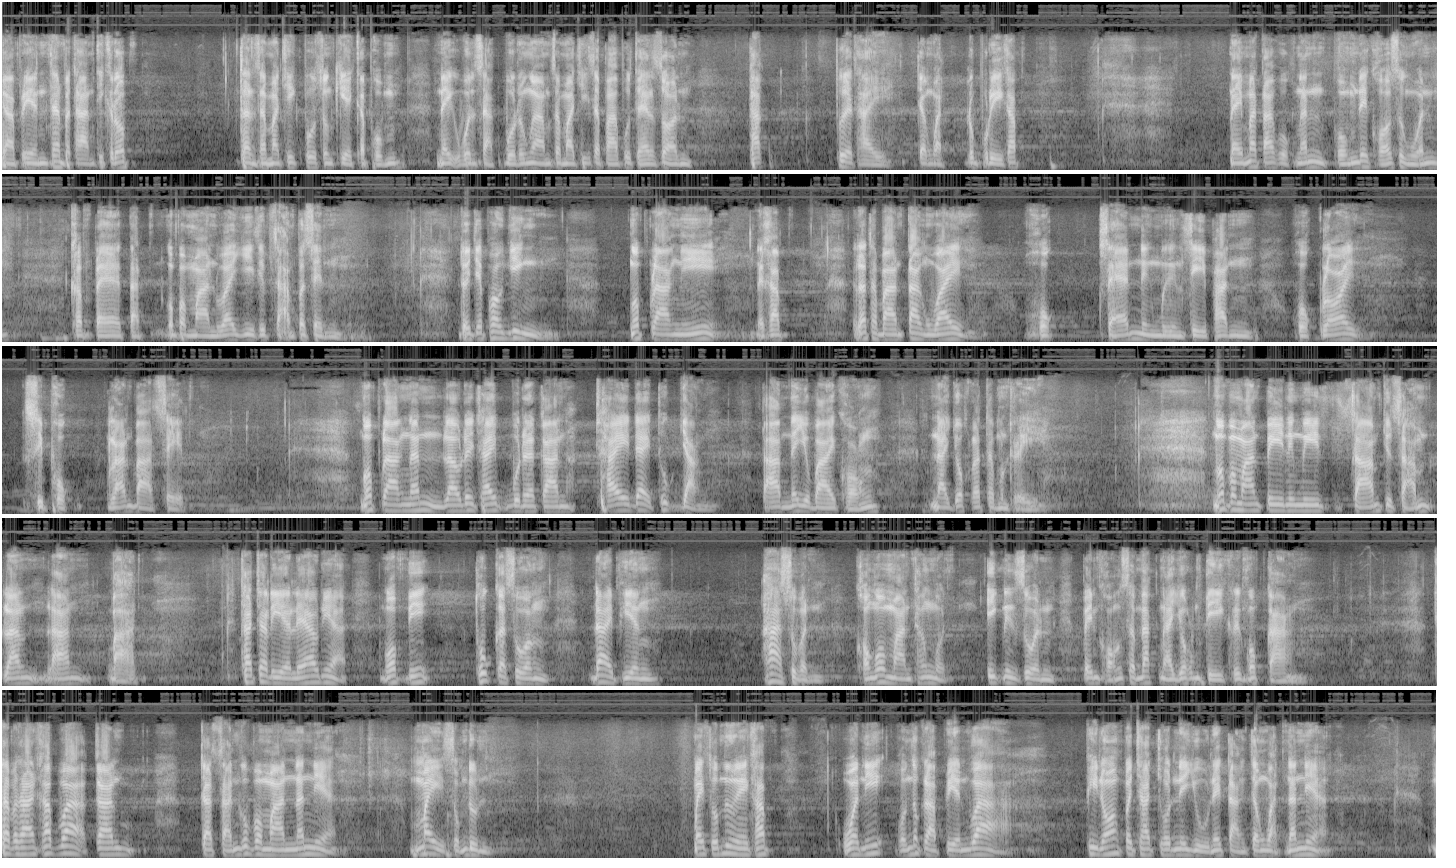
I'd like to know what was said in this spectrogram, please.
กราบเรียนท่านประธานที่เคารพท่านสมาชิกผู้ทรงเกียรติกับผม ในอุบลศักดิ์บัวงามสมาชิกสภาผู้แทนราษฎรพักเพื่อไทยจังหวัดลบบุรีครับ ในมาตราหกนั้น ผมได้ขอสงวนคำแปลตัดงบประมาณไว้ 23เปอร์เซ็นต์โดยเฉพาะยิ่งงบกลางนี้นะครับ รัฐบาลตั้งไว้6แสน1 4 6 16 ล้านบาทเศษ งบกลางนั้นเราได้ใช้บูรณาการใช้ได้ทุกอย่างตามนโยบายของนายกรัฐมนตรี งบประมาณปีหนึ่งมี 3.3 ล้านล้านบาท ถ้าเฉลี่ยแล้วเนี่ยงบนี้ทุกกระทรวงได้เพียง 5 ส่วนของงบประมาณทั้งหมด อีกหนึ่งส่วนเป็นของสำนักนายกรัฐมนตรีคืองบกลางท่านประธานครับว่าการ จัดสรรงบประมาณนั้นเนี่ยไม่สมดุล ไม่สมดุลเลยครับ วันนี้ผมต้องกราบเรียนว่าพี่น้องประชาชนในอยู่ในต่างจังหวัดนั้นเนี่ย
